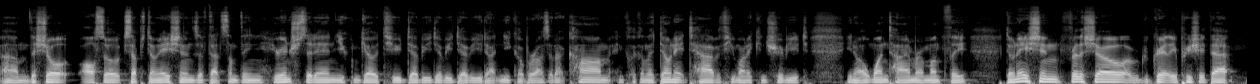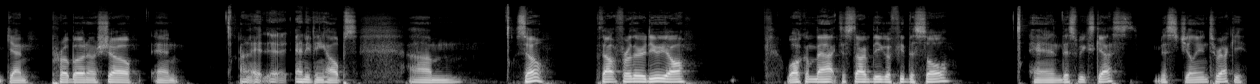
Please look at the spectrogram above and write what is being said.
Um, the show also accepts donations. If that's something you're interested in, you can go to www.nicobarraza.com and click on the donate tab if you want to contribute, you know, a one time or a monthly donation for the show. I would greatly appreciate that. Again, pro bono show and uh, it, it, anything helps. Um, so without further ado, y'all, welcome back to Starve the Ego, Feed the Soul. And this week's guest, Miss Jillian Turecki.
